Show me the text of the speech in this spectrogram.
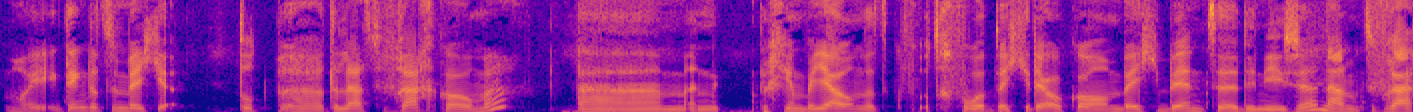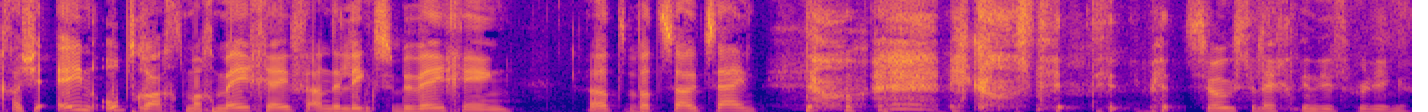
Mooi. Ik denk dat we een beetje tot uh, de laatste vraag komen. Um, en ik begin bij jou, omdat ik het gevoel heb dat je er ook al een beetje bent, uh, Denise. Namelijk de vraag: als je één opdracht mag meegeven aan de linkse beweging, wat, wat zou het zijn? ik, ik ben zo slecht in dit soort dingen.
